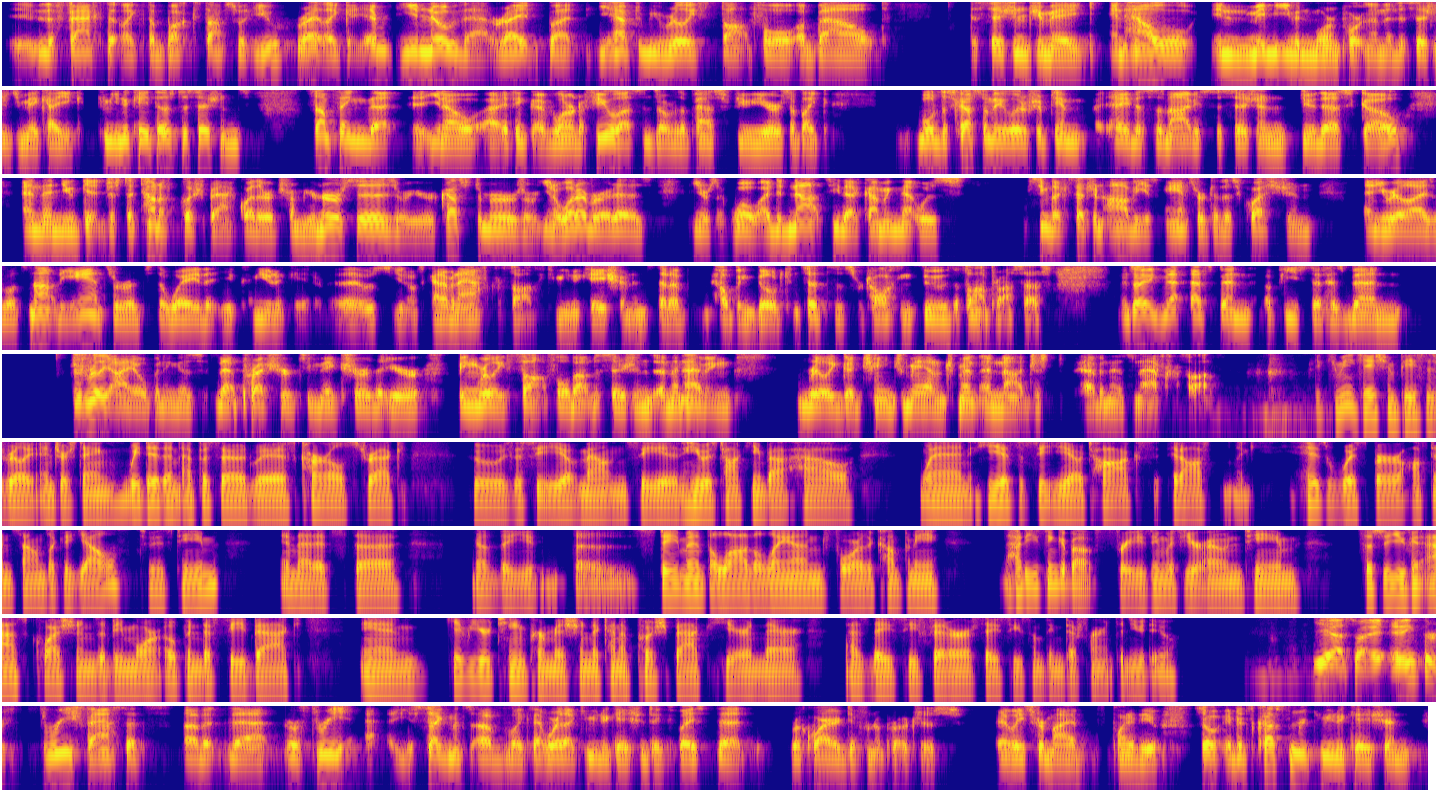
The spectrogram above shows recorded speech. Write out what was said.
the fact that like the buck stops with you, right? Like you know that, right? But you have to be really thoughtful about decisions you make and how and maybe even more important than the decisions you make how you communicate those decisions something that you know i think i've learned a few lessons over the past few years of like we'll discuss some of the leadership team hey this is an obvious decision do this go. And then you get just a ton of pushback whether it's from your nurses or your customers or you know whatever it is. You're just like whoa i did not see that coming. That was seemed like such an obvious answer to this question. And you realize well it's not the answer it's the way that you communicated it. It was you know it's kind of an afterthought the communication instead of helping build consensus or talking through the thought process. And so i think that that's been a piece that has been just really eye-opening is that pressure to make sure that you're being really thoughtful about decisions and then having really good change management and not just having it as an afterthought the communication piece is really interesting we did an episode with carl streck who is the ceo of mountain seed and he was talking about how when he as the CEO talks, it often like his whisper often sounds like a yell to his team, in that it's the you know the the statement, the law of the land for the company. How do you think about phrasing with your own team such that you can ask questions and be more open to feedback and give your team permission to kind of push back here and there as they see fit or if they see something different than you do? Yeah, so I, I, think there's three facets of it that, or three uh, segments of like that where that communication takes place that require different approaches, at least from my point of view. So if it's customer communication,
